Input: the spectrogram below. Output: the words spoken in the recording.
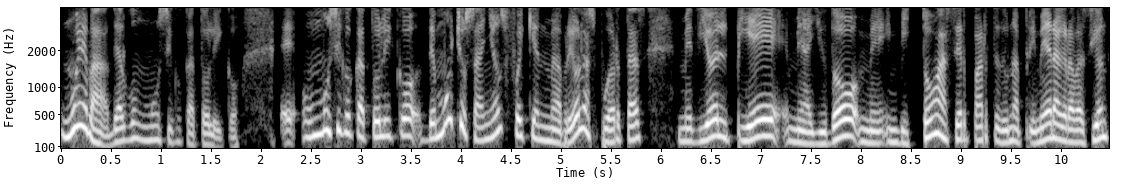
nueva de algún músico católico. Eh, un músico católico de muchos años fue quien me abrió las puertas, me dio el pie, me ayudó, me invitó a ser parte de una primera grabación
